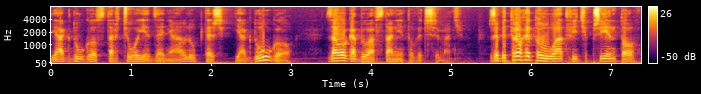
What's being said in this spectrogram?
jak długo starczyło jedzenia, lub też jak długo załoga była w stanie to wytrzymać. Żeby trochę to ułatwić, przyjęto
